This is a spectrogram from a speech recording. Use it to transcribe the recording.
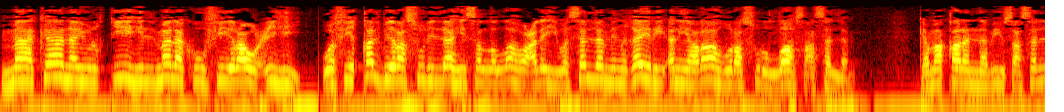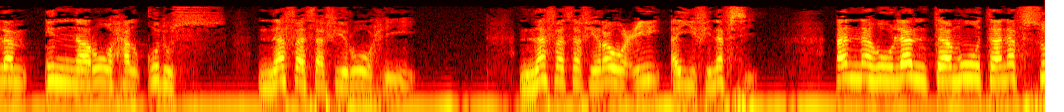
ما كان يلقيه الملك في روعه وفي قلب رسول الله صلى الله عليه وسلم من غير أن يراه رسول الله صلى الله عليه وسلم. كما قال النبي صلى الله عليه وسلم إن روح القدس نفث في روحي. نفث في روعي أي في نفسي. أنه لن تموت نفس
